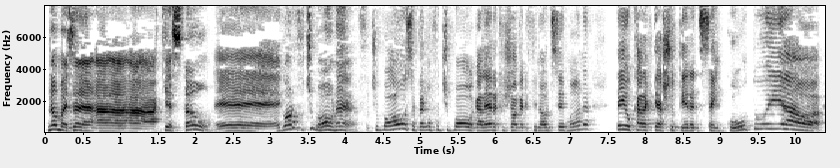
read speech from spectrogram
Não, mas é, a, a questão é, é igual no futebol, né? Futebol, você pega um futebol, a galera que joga de final de semana, tem o cara que tem a chuteira de 100 conto e a,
